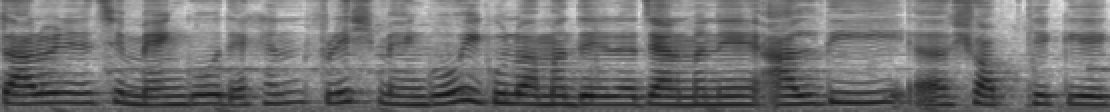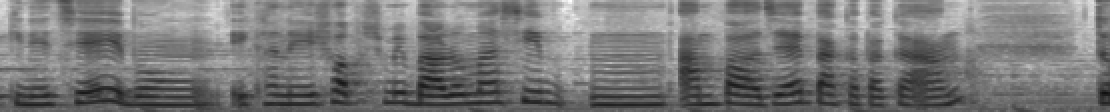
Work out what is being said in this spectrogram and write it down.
তো আরও এনেছে ম্যাঙ্গো দেখেন ফ্রেশ ম্যাঙ্গো এগুলো আমাদের জার্মানে আলদি শপ থেকে কিনেছে এবং এখানে সবসময় বারো মাসই আম পাওয়া যায়, পাকা পাকা আম। তো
